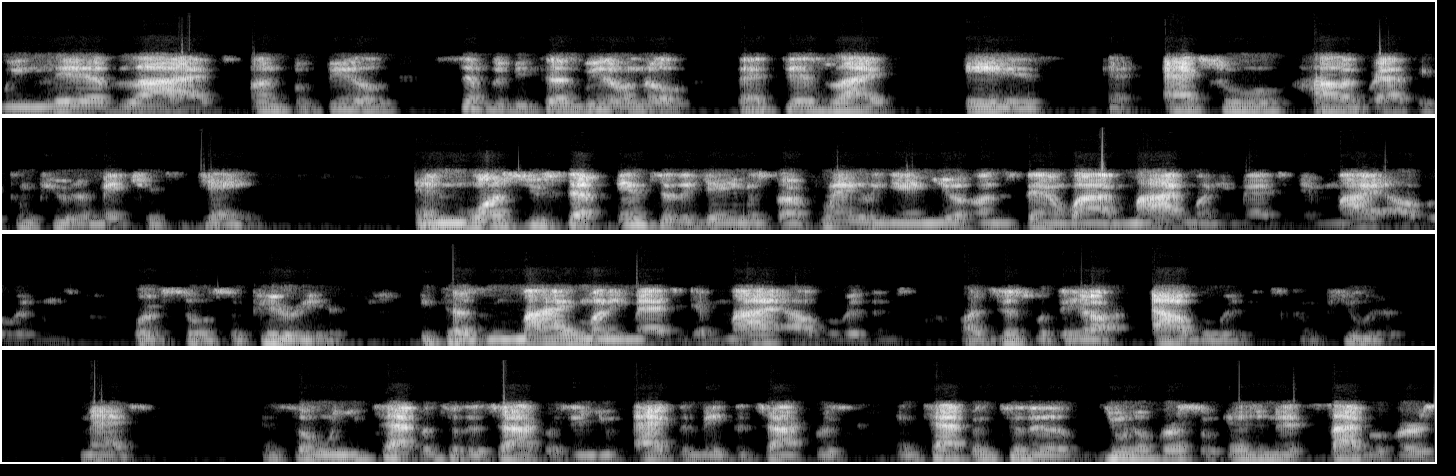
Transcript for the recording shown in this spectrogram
we live lives unfulfilled simply because we don't know that this life is an actual holographic computer matrix game. And once you step into the game and start playing the game, you'll understand why my money magic and my algorithms work so superior. Because my money magic and my algorithms are just what they are algorithms, computer magic. And so when you tap into the chakras and you activate the chakras and tap into the universal internet, cyberverse,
